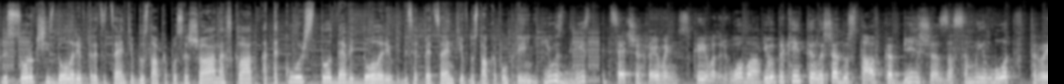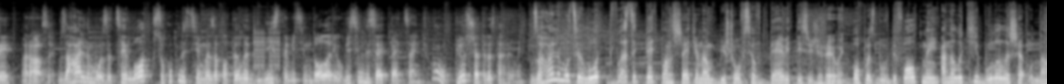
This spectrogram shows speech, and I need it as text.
Плюс 46 доларів 30 центів доставка по США на склад, а також 109 доларів 55 центів доставка по Україні. Плюс 256 гривень з Києва до Львова. І ви прикиньте, лише доставка більша за самий лот в три рази. В загальному за цей лот в сукупності ми заплатили 208 доларів 85 центів. Ну, плюс ще 300 гривень. В загальному цей лот 25 планшетів нам обійшовся в 9 тисяч гривень. Опис був дефолтний, а на лоті була лише одна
